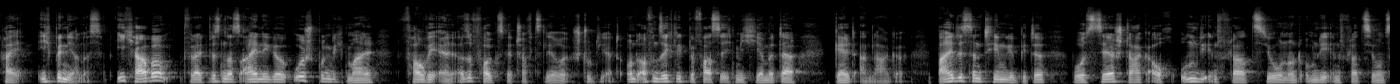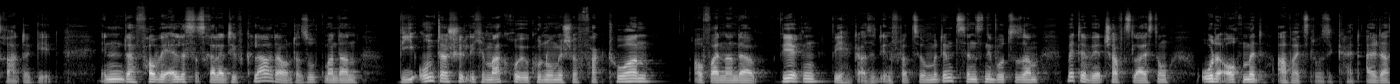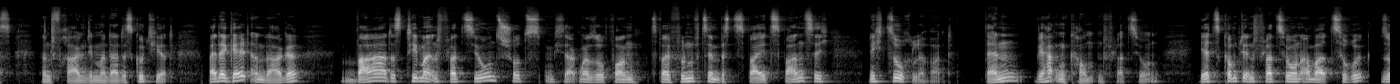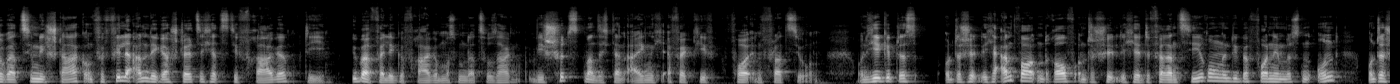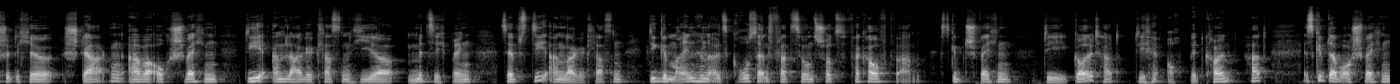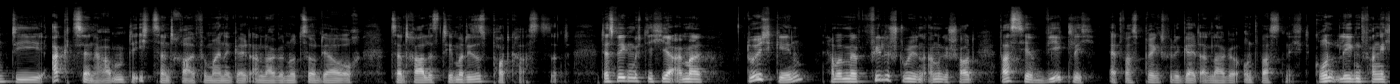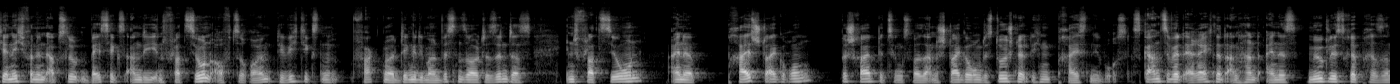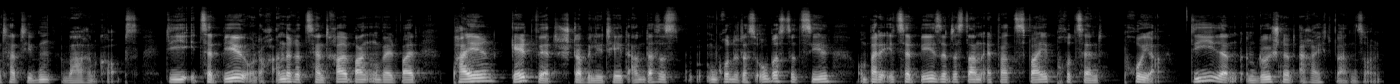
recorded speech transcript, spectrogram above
Hi, ich bin Janis. Ich habe, vielleicht wissen das einige, ursprünglich mal VWL, also Volkswirtschaftslehre, studiert. Und offensichtlich befasse ich mich hier mit der Geldanlage. Beides sind Themengebiete, wo es sehr stark auch um die Inflation und um die Inflationsrate geht. In der VWL ist es relativ klar, da untersucht man dann, wie unterschiedliche makroökonomische Faktoren aufeinander wirken. Wie hängt also die Inflation mit dem Zinsniveau zusammen, mit der Wirtschaftsleistung oder auch mit Arbeitslosigkeit? All das sind Fragen, die man da diskutiert. Bei der Geldanlage war das Thema Inflationsschutz, ich sag mal so von 2015 bis 2020, nicht so relevant. Denn wir hatten kaum Inflation. Jetzt kommt die Inflation aber zurück, sogar ziemlich stark. Und für viele Anleger stellt sich jetzt die Frage, die überfällige Frage muss man dazu sagen, wie schützt man sich denn eigentlich effektiv vor Inflation? Und hier gibt es unterschiedliche Antworten drauf, unterschiedliche Differenzierungen, die wir vornehmen müssen und unterschiedliche Stärken, aber auch Schwächen, die Anlageklassen hier mit sich bringen. Selbst die Anlageklassen, die gemeinhin als großer Inflationsschutz verkauft werden. Es gibt Schwächen, die Gold hat, die auch Bitcoin hat. Es gibt aber auch Schwächen, die Aktien haben, die ich zentral für meine Geldanlage nutze und ja auch zentrales Thema dieses Podcasts sind. Deswegen möchte ich hier einmal durchgehen, habe mir viele Studien angeschaut, was hier wirklich etwas bringt für die Geldanlage und was nicht. Grundlegend fange ich hier nicht von den absoluten Basics an, die Inflation aufzuräumen. Die wichtigsten Fakten oder Dinge, die man wissen sollte, sind, dass Inflation eine Preissteigerung beschreibt, beziehungsweise eine Steigerung des durchschnittlichen Preisniveaus. Das Ganze wird errechnet anhand eines möglichst repräsentativen Warenkorbs. Die EZB und auch andere Zentralbanken weltweit peilen Geldwertstabilität an. Das ist im Grunde das oberste Ziel. Und bei der EZB sind es dann etwa 2% pro Jahr, die dann im Durchschnitt erreicht werden sollen.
